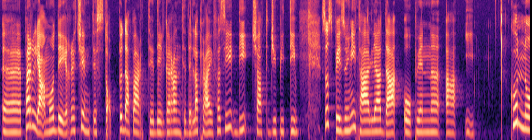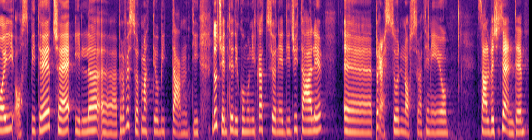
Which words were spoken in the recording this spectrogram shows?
parliamo del recente stop da parte del garante della privacy di ChatGPT, sospeso in Italia da OpenAI. Con noi ospite c'è il eh, professor Matteo Bittanti, docente di comunicazione digitale eh, presso il nostro Ateneo. Salve, ci sente?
